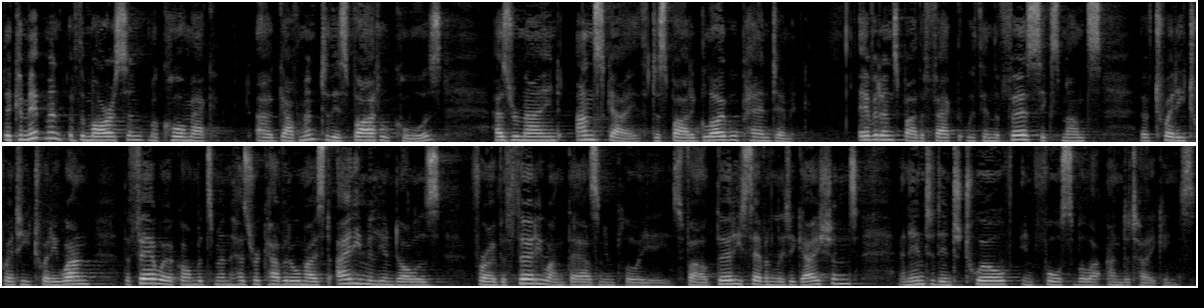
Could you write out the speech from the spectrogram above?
The commitment of the Morrison-McCormack uh, government to this vital cause has remained unscathed despite a global pandemic, evidenced by the fact that within the first six months of 2020-21, the Fair Work Ombudsman has recovered almost $80 million for over 31,000 employees, filed 37 litigations and entered into 12 enforceable undertakings.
